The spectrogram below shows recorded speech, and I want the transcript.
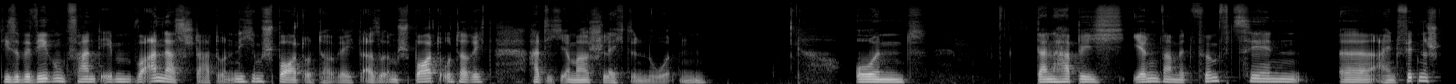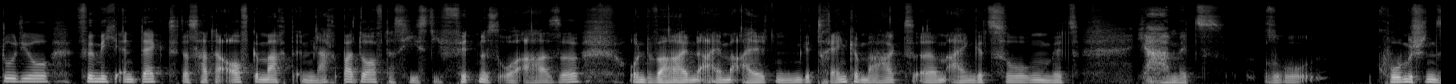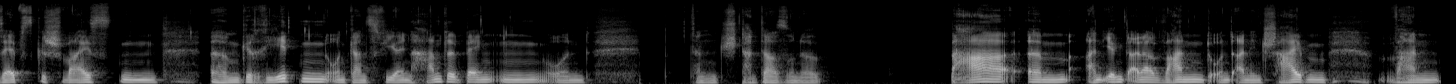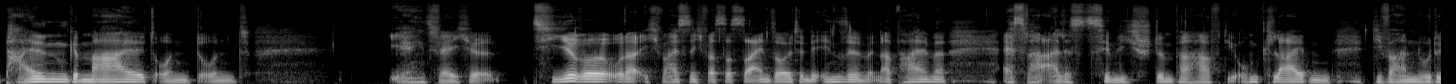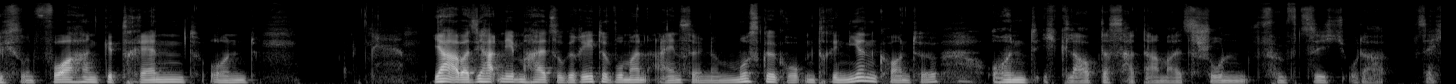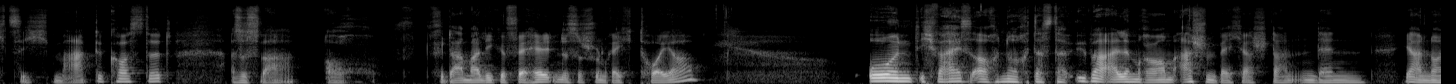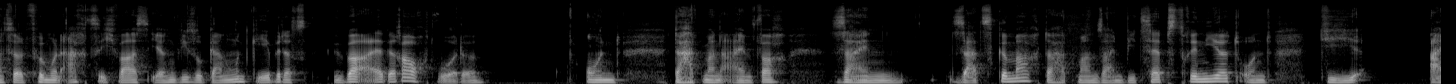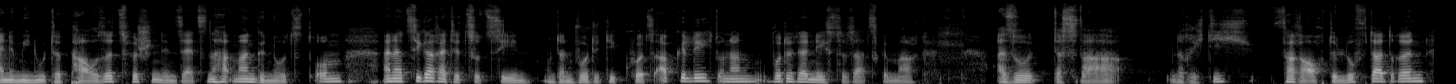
diese Bewegung fand eben woanders statt und nicht im Sportunterricht. Also im Sportunterricht hatte ich immer schlechte Noten. Und dann habe ich irgendwann mit 15 äh, ein Fitnessstudio für mich entdeckt. Das hatte aufgemacht im Nachbardorf. Das hieß die Fitnessoase und war in einem alten Getränkemarkt ähm, eingezogen mit, ja, mit so komischen, selbstgeschweißten ähm, Geräten und ganz vielen Handelbänken und dann stand da so eine Bar ähm, an irgendeiner Wand und an den Scheiben waren Palmen gemalt und, und irgendwelche Tiere oder ich weiß nicht, was das sein sollte, eine Insel mit einer Palme. Es war alles ziemlich stümperhaft. Die Umkleiden, die waren nur durch so einen Vorhang getrennt und ja, aber sie hatten eben halt so Geräte, wo man einzelne Muskelgruppen trainieren konnte. Und ich glaube, das hat damals schon 50 oder 60 Mark gekostet. Also es war auch für damalige Verhältnisse schon recht teuer. Und ich weiß auch noch, dass da überall im Raum Aschenbecher standen, denn ja, 1985 war es irgendwie so gang und gäbe, dass überall geraucht wurde. Und da hat man einfach seinen Satz gemacht, da hat man seinen Bizeps trainiert und die eine Minute Pause zwischen den Sätzen hat man genutzt, um eine Zigarette zu ziehen. Und dann wurde die kurz abgelegt und dann wurde der nächste Satz gemacht. Also das war eine richtig verrauchte Luft da drin.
